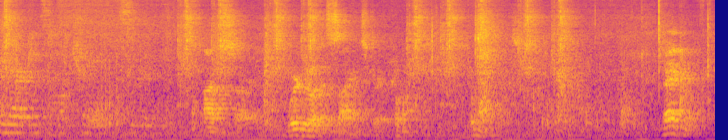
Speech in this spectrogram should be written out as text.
Americans trade. I'm sorry. We're doing a science fair. Come on. Come on. Thank you.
